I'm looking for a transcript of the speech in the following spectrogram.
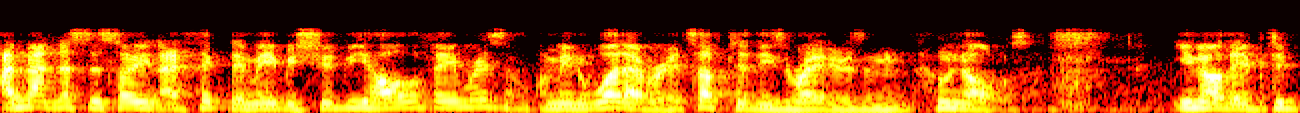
I'm not necessarily. I think they maybe should be Hall of Famers. I mean, whatever. It's up to these writers, and who knows. You know, they did,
